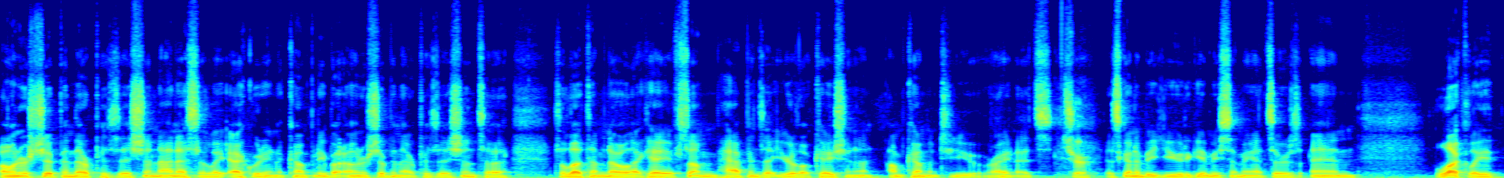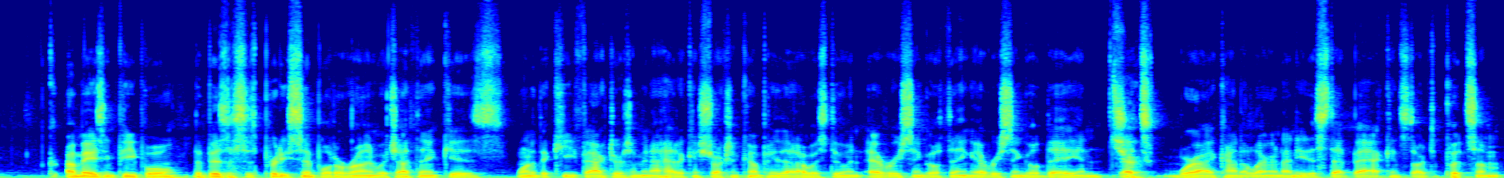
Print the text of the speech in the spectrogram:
ownership in their position, not necessarily equity in the company, but ownership in their position to to let them know like, hey, if something happens at your location, I'm coming to you, right? It's Sure. it's going to be you to give me some answers, and luckily. Amazing people. The business is pretty simple to run, which I think is one of the key factors. I mean, I had a construction company that I was doing every single thing every single day, and Sure. that's where I kind of learned I need to step back and start to put some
